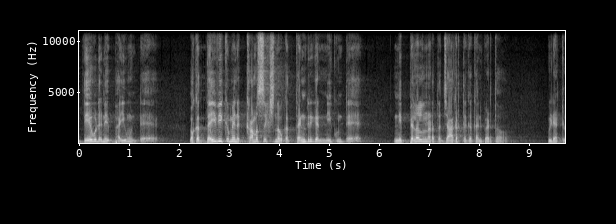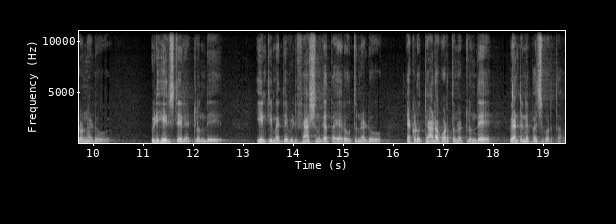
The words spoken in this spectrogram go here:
దేవుడనే భయం ఉంటే ఒక దైవికమైన క్రమశిక్షణ ఒక తండ్రిగా నీకుంటే నీ పిల్లల నడత జాగ్రత్తగా కనిపెడతావు. వీడు ఎట్లున్నాడు? వీడి హెయిర్ స్టైల్ ఎట్లుంది? ఏంటి మధ్య వీడి ఫ్యాషన్గా తయారవుతున్నాడు? ఎక్కడో తేడా కొడుతున్నట్లుందే? వెంటనే పసి కొడతావు.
